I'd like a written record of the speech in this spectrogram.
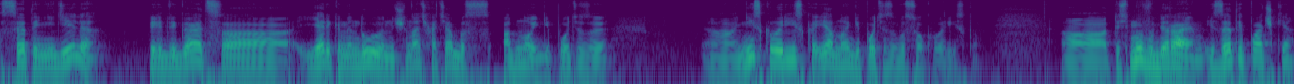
с этой недели передвигается, я рекомендую начинать хотя бы с одной гипотезы э, низкого риска и одной гипотезы высокого риска. А, то есть мы выбираем из этой пачки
